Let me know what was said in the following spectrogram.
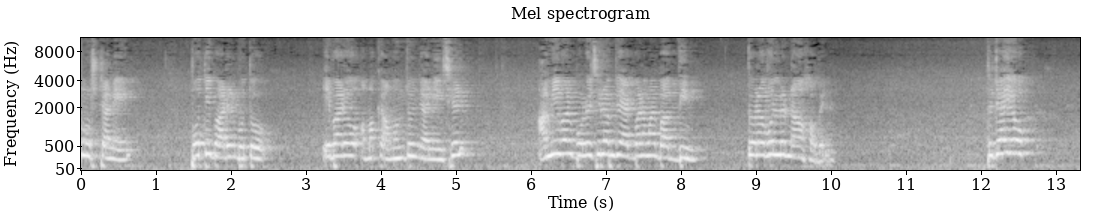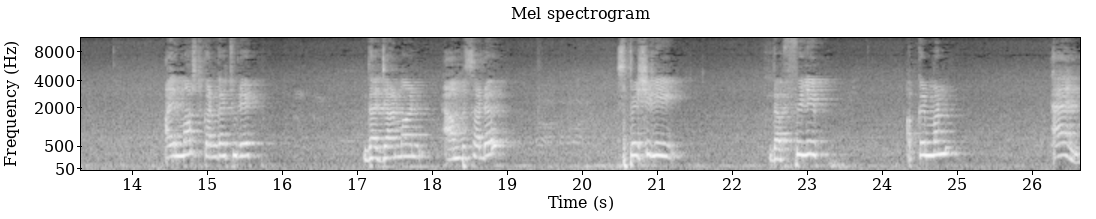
অনুষ্ঠানে প্রতিবারের মতো এবারেও আমাকে আমন্ত্রণ জানিয়েছেন। আমি এবার বলেছিলাম যে একবার আমার বাদ দিন। তোরা বলল না, হবে না। তো যাই হোক I must congratulate the German ambassador specially the Philip Ackermann and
